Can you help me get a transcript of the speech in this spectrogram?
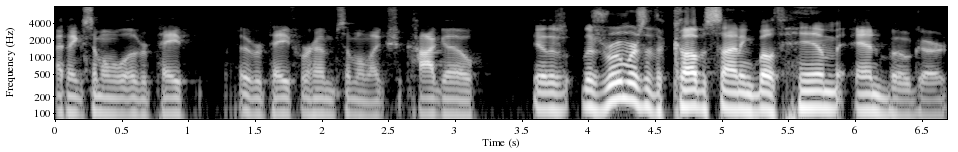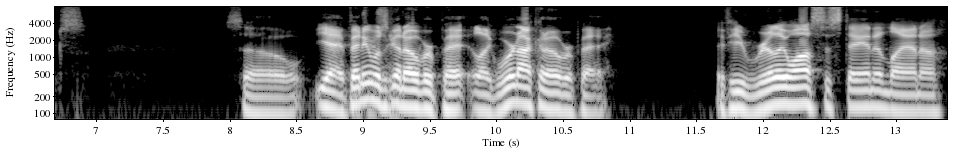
I think someone will overpay overpay for him. Someone like Chicago. yeah, there's there's rumors of the Cubs signing both him and Bogaerts. So, yeah, if anyone's going to overpay, like, we're not going to overpay. If he really wants to stay in Atlanta,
